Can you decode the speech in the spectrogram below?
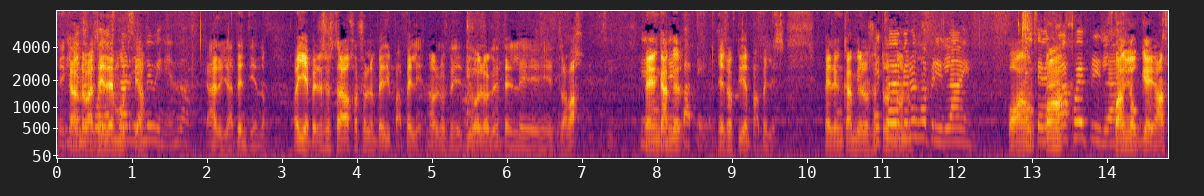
y claro, yo no vas a ir de Murcia. y. Claro, ya te entiendo. Oye, pero esos trabajos suelen pedir papeles, ¿no? Los de, digo los de teletrabajo. Pero en cambio, papeles. esos piden papeles. Pero en cambio los Echo otros de no, ¿no? menos a Prisline. Cuando- el teletrabajo de. Cuando quieras.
